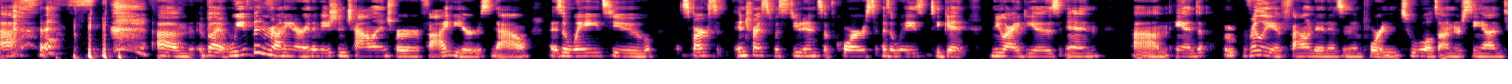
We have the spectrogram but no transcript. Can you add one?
Uh, um, but we've been running our innovation challenge for five years now as a way to spark interest with students, of course, as a ways to get new ideas in. Um, and really have found it as an important tool to understand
